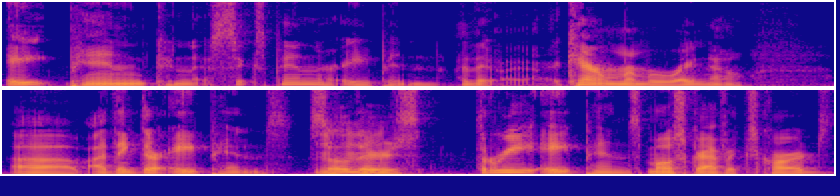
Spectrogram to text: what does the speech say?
eight pin six pin or eight pin. I think I can't remember right now. Uh, I think they're eight pins. So Mhm. there's three eight pins. Most graphics cards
